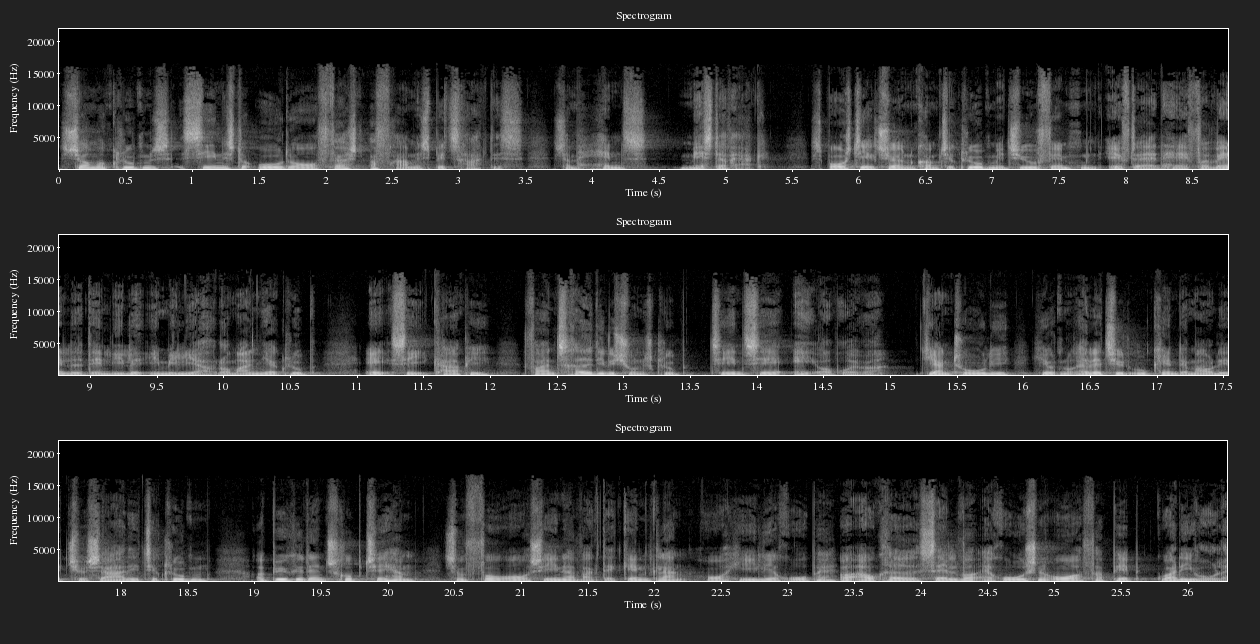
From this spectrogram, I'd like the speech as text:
så må klubbens seneste otte år først og fremmest betragtes som hans mesterværk. Sportsdirektøren kom til klubben i 2015 efter at have forvandlet den lille Emilia Romagna klub AC Carpi fra en 3. divisionsklub til en Serie A-oprykker. Giantoli hævde den relativt ukendte Maurizio Sarri til klubben og byggede den trup til ham, som få år senere vagte genklang over hele Europa og afkrævede salver af rosende ord fra Pep Guardiola.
